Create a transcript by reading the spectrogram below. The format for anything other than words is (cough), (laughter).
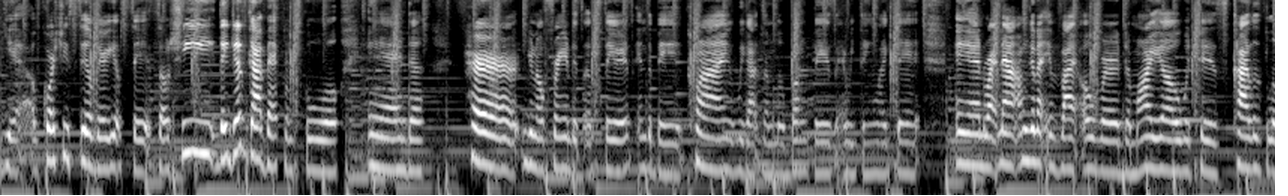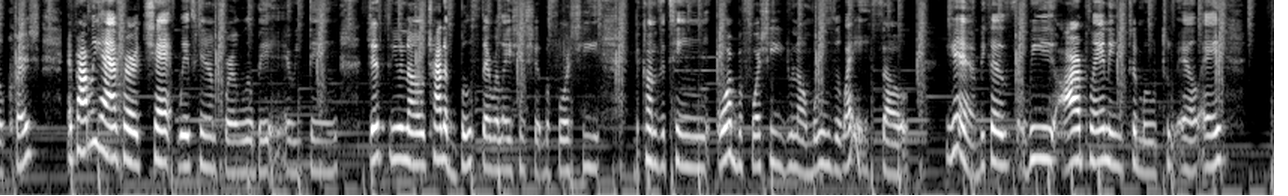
yeah of course she's still very upset. So she they just got back from school and uh, her you know friend is upstairs in the bed crying. We got them little bunk beds and everything like that. And right now i'm gonna invite over demario which is kyla's little crush and probably have her chat with him for a little bit and everything. Just you know try to boost their relationship before she becomes a teen or before she you know moves away. So yeah, because we are planning to move to LA.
